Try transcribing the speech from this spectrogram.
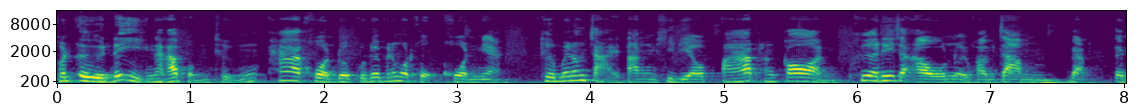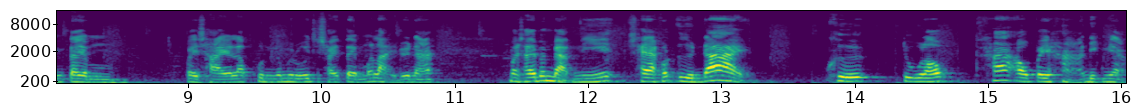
คนอื่นได้อีกนะครับผมถึง 5 คนรวมคุณด้วยเป็นทั้งหมด 6 คนเนี่ยคือไม่ต้องจ่ายตังค์ทีเดียวป๊าบทั้งก้อน เพื่อที่จะเอาหน่วยความจำแบบเต็มๆไปใช้แล้วคุณก็ไม่รู้จะใช้เต็มเมื่อไหร่ด้วยนะ มาใช้เป็นแบบนี้แชร์คนอื่นได้ คือดูแล้วถ้าเอาไปหาดิกเนี่ย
